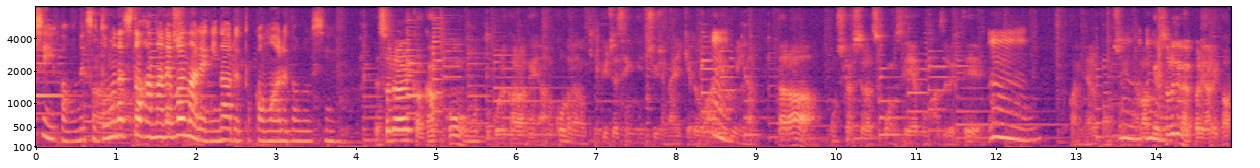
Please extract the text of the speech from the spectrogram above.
しいかもね。そう友達と離れ離れになるとかもあるだろうし。でそれはあれか学校ももっとこれからねあのコロナの緊急事態宣言中じゃないけど、ああいうふうになったらもしかしたらそこの制約も外れてうん。とかになるかもしれない、うんまあけどそれでもやっぱりあれか。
